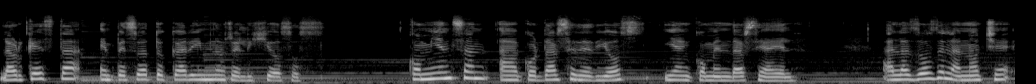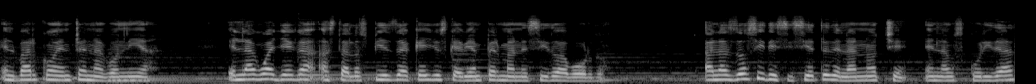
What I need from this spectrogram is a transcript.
La orquesta empezó a tocar himnos religiosos. Comienzan a acordarse de Dios y a encomendarse a Él. A las dos de la noche el barco entra en agonía. El agua llega hasta los pies de aquellos que habían permanecido a bordo. A las dos y diecisiete de la noche, en la oscuridad,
